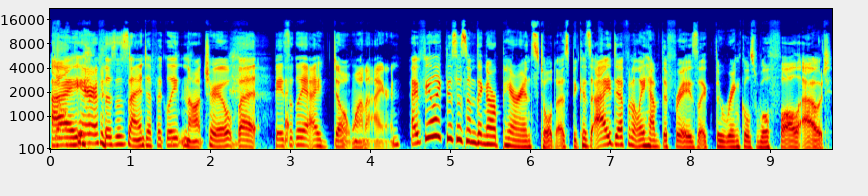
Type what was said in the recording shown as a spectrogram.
Don't I care if this is scientifically not true, but basically I don't want to iron. I feel like this is something our parents told us because I definitely have the phrase like the wrinkles will fall out.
